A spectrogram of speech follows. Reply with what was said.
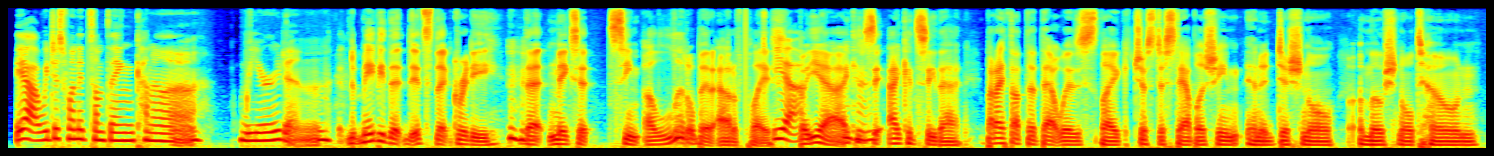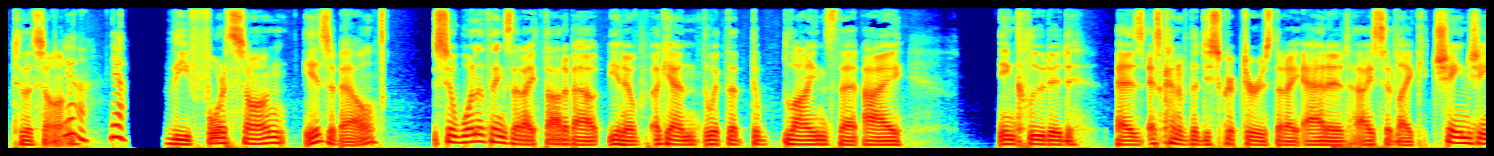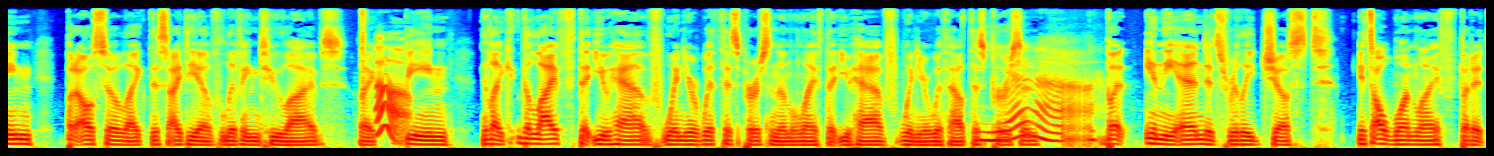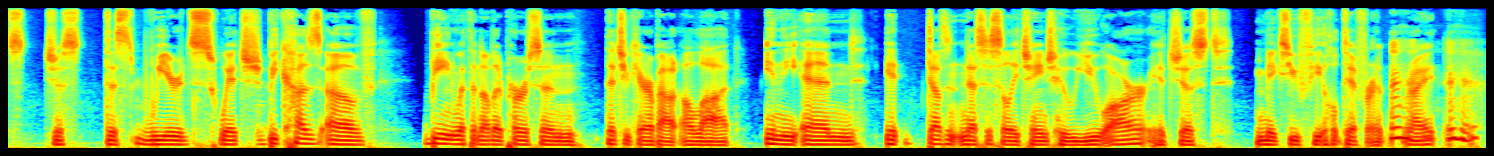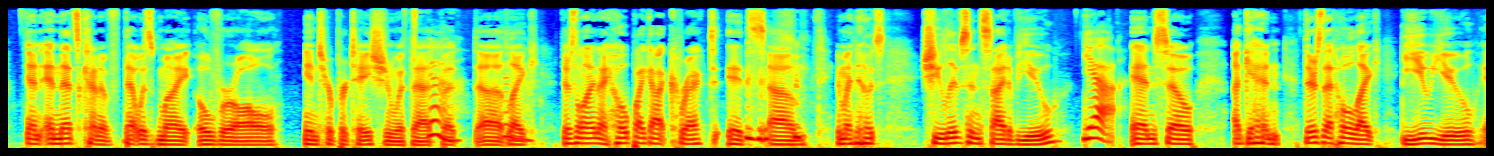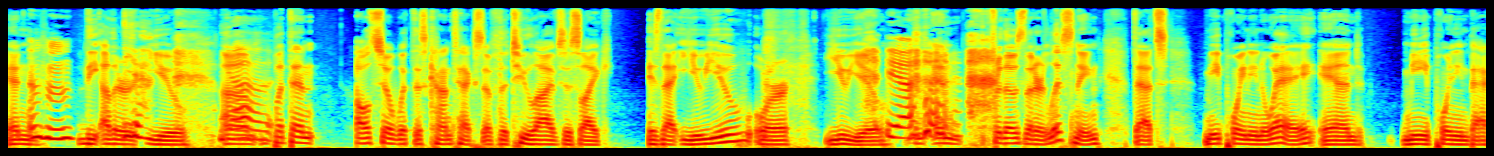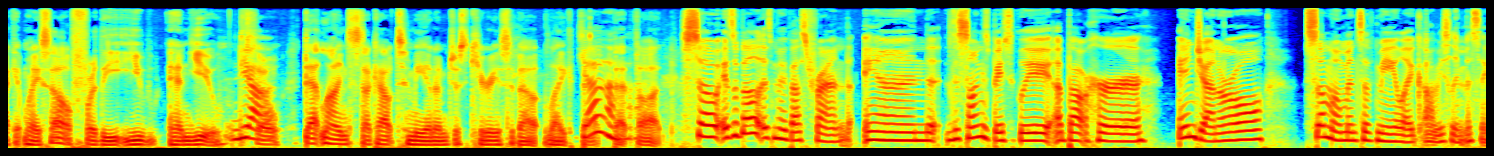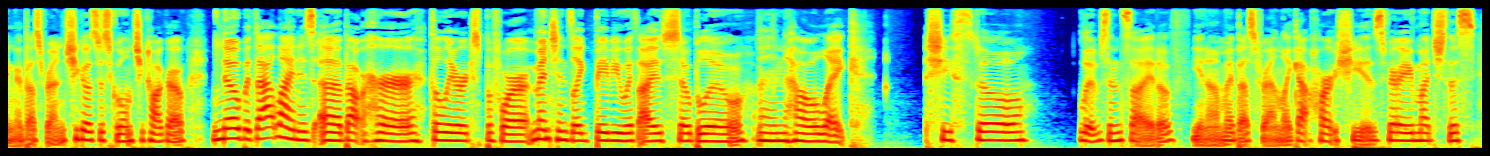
yeah, we just wanted something kind of weird and. maybe that it's that gritty Mhm. that makes it seem a little bit out of place. Yeah. but yeah, I could Mhm. see I could see that. But I thought that that was like just establishing an additional emotional tone to the song. Yeah, yeah. The fourth song, Isabel. So one of the things that I thought about, you know, again with the the lines that I included as as kind of the descriptors that I added, I said like changing, but also like this idea of living two lives, like Oh. being like the life that you have when you're with this person and the life that you have when you're without this person. Yeah. But in the end, it's really just it's all one life, but it's just this weird switch because of being with another person that you care about a lot, in the end, it doesn't necessarily change who you are. It just makes you feel different, Mm-hmm. right? And and that's kind of that was my overall interpretation with that. Yeah. But uh, like, there's a line I hope I got correct. It's um, in my notes. She lives inside of you. Yeah. And so again, there's that whole like you, you, and the other Mm-hmm. Yeah. you. Um, Yeah. But then also with this context of the two lives is like, is that you, you, or you, you? Yeah. And, and for those that are listening, that's me pointing away and me pointing back at myself for the you and you. Yeah. So that line stuck out to me, and I'm just curious about like that, Yeah. that thought. So Isabel is my best friend, and the song is basically about her in general. Some moments of me, like obviously missing my best friend. She goes to school in Chicago. No, but that line is uh, about her. The lyrics before mentions like "baby with eyes so blue" and how like she still lives inside of you know my best friend. Like at heart, she is very much this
